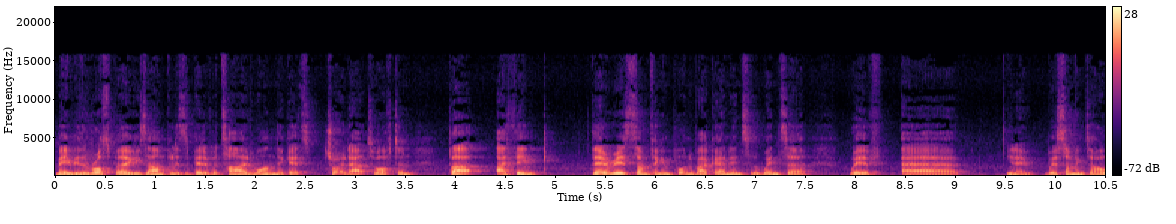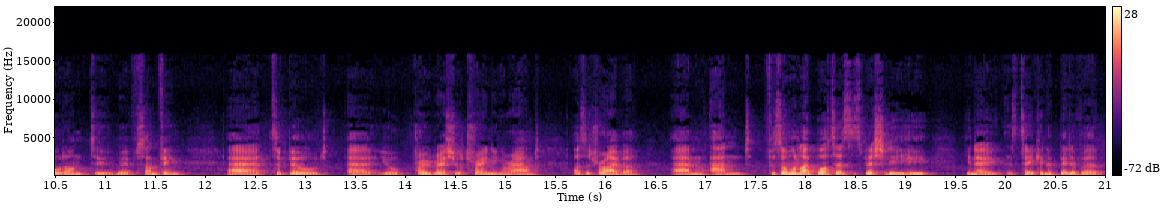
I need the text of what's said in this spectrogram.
Maybe the Rosberg example is a bit of a tired one that gets trotted out too often. But I think there is something important about going into the winter with uh, you know, with something to hold on to, with something uh, to build uh, your progress, your training around as a driver. Um, and for someone like Bottas, especially who you know has taken a bit of a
